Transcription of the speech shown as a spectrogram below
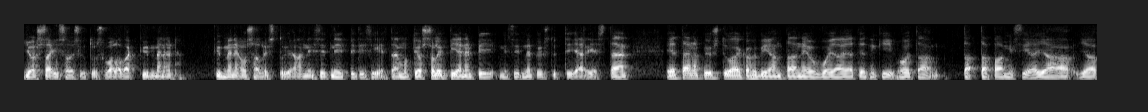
jossain isoissa jutuissa voi olla vaikka kymmenen, kymmenen osallistujaa, niin sitten niitä piti siirtää. Mutta jos oli pienempi, niin sitten ne pystyttiin järjestämään. Etänä pystyy aika hyvin antaa neuvoja ja tietenkin hoitaa ta- tapaamisia ja, ja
